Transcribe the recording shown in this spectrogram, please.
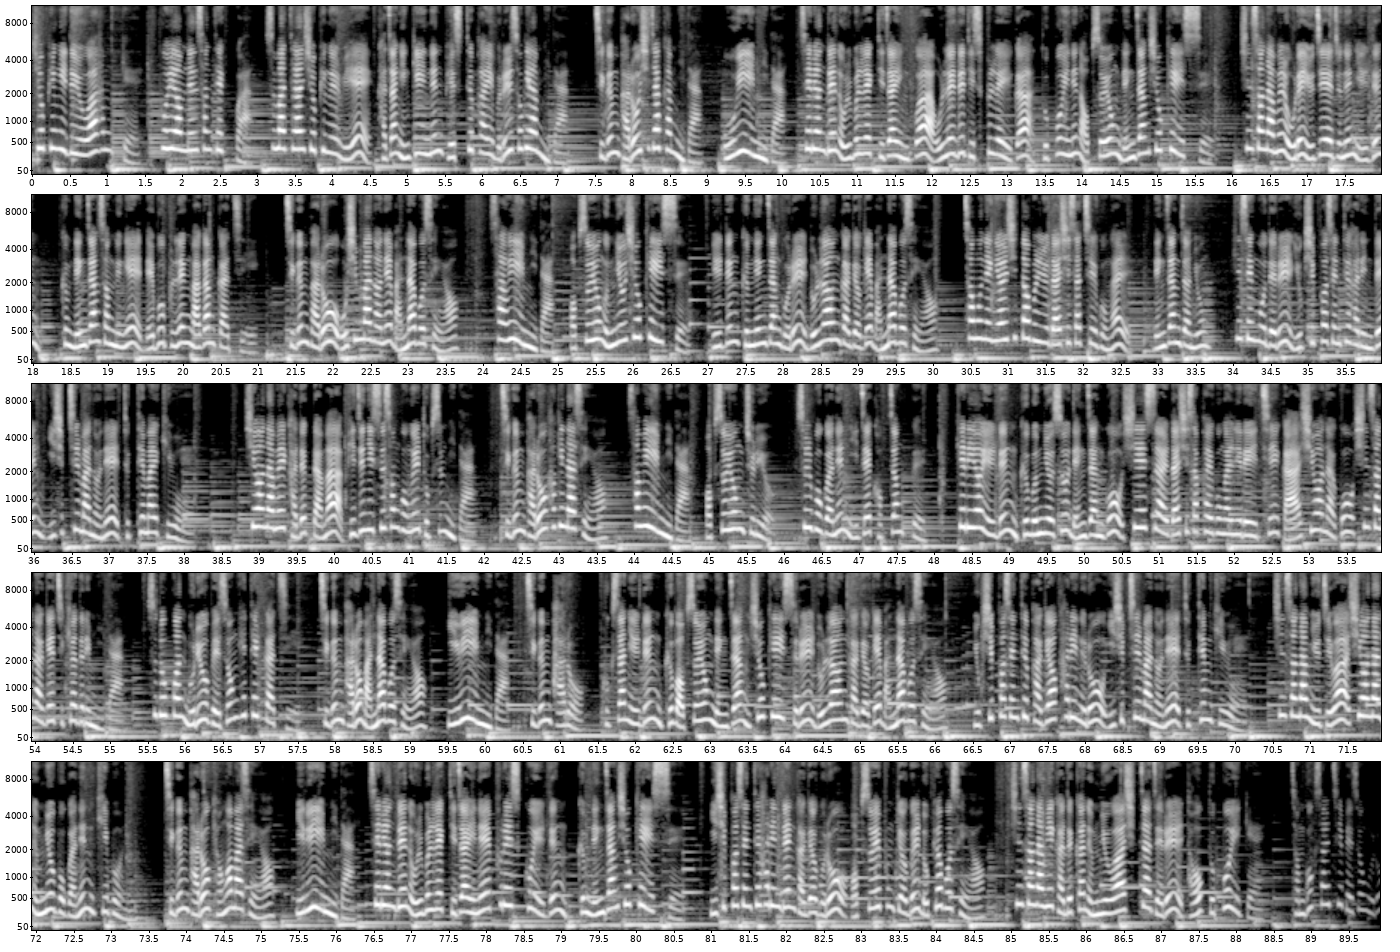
쇼핑 이디오와 함께 후회 없는 선택과 스마트한 쇼핑을 위해 가장 인기 있는 베스트 5를 소개합니다. 지금 바로 시작합니다. 5위입니다. 세련된 올블랙 디자인과 올레드 디스플레이가 돋보이는 업소용 냉장 쇼케이스. 신선함을 오래 유지해주는 1등, 금 냉장 성능의 내부 블랙 마감까지. 지금 바로 50만원에 만나보세요. 4위입니다. 업소용 음료 쇼케이스. 1등 금냉장고를 놀라운 가격에 만나보세요. 청운행열 CW-4470R 냉장 전용 흰색 모델을 60% 할인된 27만원에 득템할 기회. 시원함을 가득 담아 비즈니스 성공을 돕습니다. 지금 바로 확인하세요. 3위입니다. 업소용 주류. 술 보관은 이제 걱정 끝. 캐리어 1등 급 음료수 냉장고 CSR-4480R1H가 시원하고 신선하게 지켜드립니다. 수도권 무료 배송 혜택까지 지금 바로 만나보세요. 2위입니다. 지금 바로 국산 1등 급 업소용 냉장 쇼케이스를 놀라운 가격에 만나보세요. 60% 파격 할인으로 27만원의 득템 기회. 신선함 유지와 시원한 음료 보관은 기본. 지금 바로 경험하세요. 1위입니다. 세련된 올블랙 디자인의 프레스코 1등 금 냉장 쇼케이스. 20% 할인된 가격으로 업소의 품격을 높여보세요. 신선함이 가득한 음료와 식자재를 더욱 돋보이게. 전국 설치 배송으로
